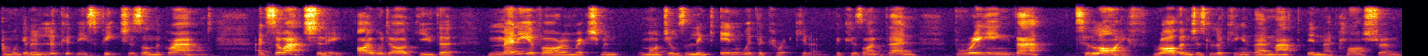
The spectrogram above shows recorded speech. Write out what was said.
and we're going to look at these features on the ground. And so actually, I would argue that many of our enrichment modules link in with the curriculum because I'm then bringing that to life rather than just looking at their map in their classroom,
